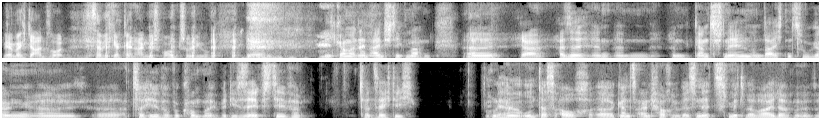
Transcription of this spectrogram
Wer möchte antworten? Jetzt habe ich gar keinen angesprochen, Entschuldigung. ich kann mal den Einstieg machen. Äh, ja, also einen, einen ganz schnellen und leichten Zugang äh, äh, zur Hilfe bekommt man über die Selbsthilfe tatsächlich. Ja, und das auch äh, ganz einfach übers Netz mittlerweile. Also,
